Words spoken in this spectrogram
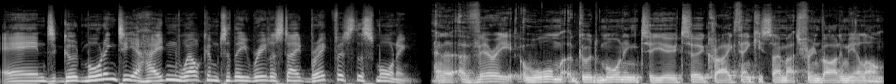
And good morning to you, Hayden. Welcome to the Real Estate Breakfast this morning. And a, a very warm good morning to you too, Craig. Thank you so much for inviting me along.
